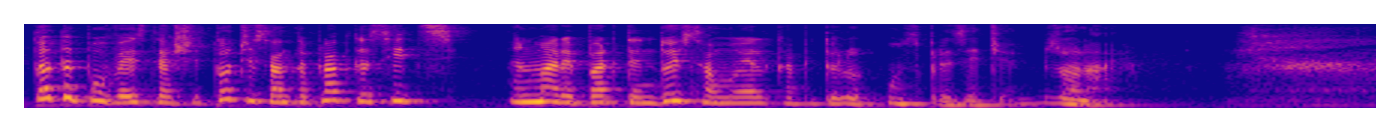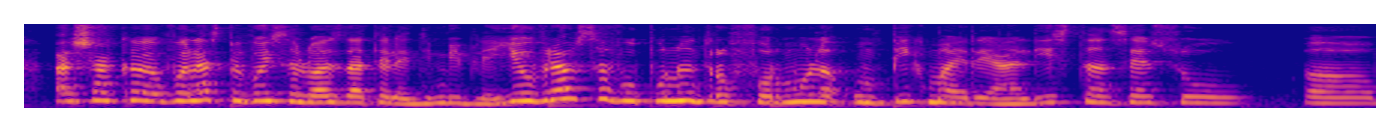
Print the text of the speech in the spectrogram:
Toată povestea și tot ce s-a întâmplat găsiți în mare parte în 2 Samuel, capitolul 11, zona aia. Așa că vă las pe voi să luați datele din Biblie. Eu vreau să vă pun într-o formulă un pic mai realistă, în sensul, uh,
